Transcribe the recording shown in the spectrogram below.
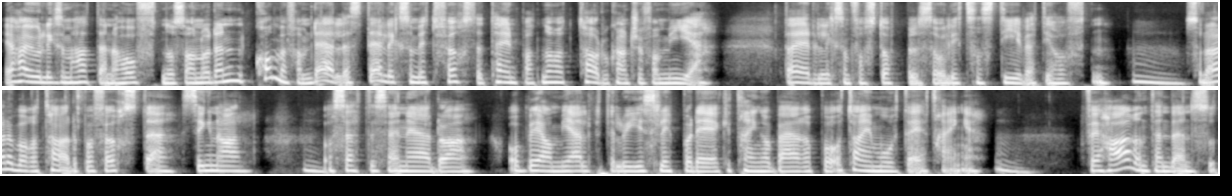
Jeg har jo liksom hatt denne hoften, og sånn, og den kommer fremdeles. Det er liksom mitt første tegn på at nå tar du kanskje for mye. Da er det liksom forstoppelse og litt sånn stivhet i hoften. Så da er det bare å ta det på første signal og sette seg ned og, og be om hjelp til å gi slipp på det jeg ikke trenger å bære på, og ta imot det jeg trenger. For jeg har en tendens å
